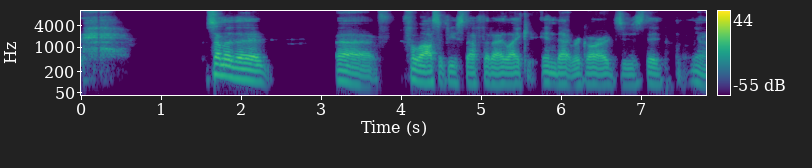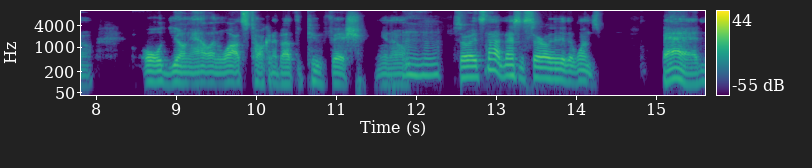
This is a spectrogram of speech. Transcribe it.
some of the uh, philosophy stuff that I like in that regards is that, you know, old young Alan Watts talking about the two fish, you know. Mhm. So it's not necessarily that one's bad,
